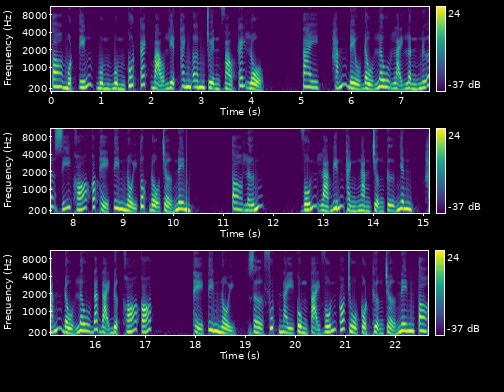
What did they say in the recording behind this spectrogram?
To một tiếng bùm bùm cốt cách bảo liệt thanh âm truyền vào cái lỗ tai, hắn đều đầu lâu lại lần nữa dĩ khó có thể tin nổi tốc độ trở nên to lớn. Vốn là biến thành ngàn trượng cự nhân, hắn đầu lâu đã đại được khó có. Thể tin nổi, giờ phút này cùng tại vốn có trụ cột thượng trở nên to.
